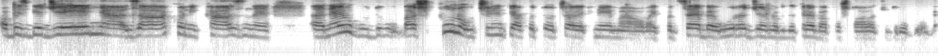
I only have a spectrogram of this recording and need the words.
obezbjeđenja, zakoni, kazne ne mogu baš puno učiniti ako to čovjek nema ovaj, kod sebe urađenog da treba poštovati drugoga.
